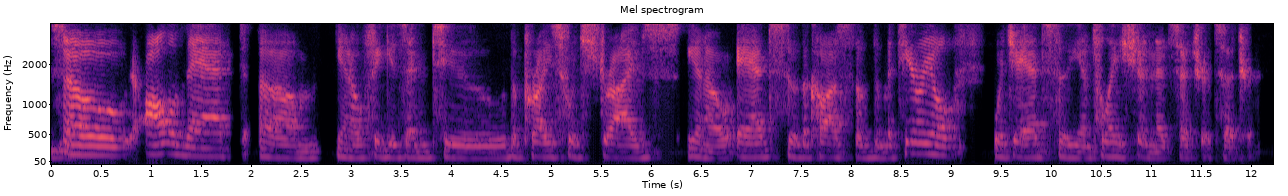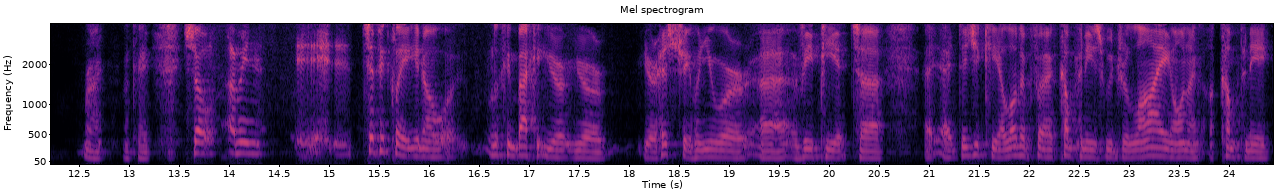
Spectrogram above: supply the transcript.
So all of that, um, you know, figures into the price, which drives, you know, adds to the cost of the material, which adds to the inflation, et cetera, et cetera. Right. Okay. So, I mean, typically, you know, looking back at your, your your history when you were uh, a VP at, uh, at DigiKey, a lot of uh, companies would rely on a, a, company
